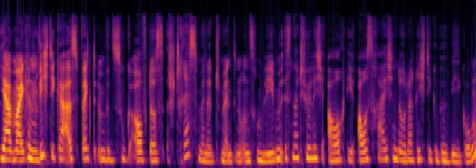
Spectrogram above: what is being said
Ja, Maike, ein wichtiger Aspekt in Bezug auf das Stressmanagement in unserem Leben ist natürlich auch die ausreichende oder richtige Bewegung.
